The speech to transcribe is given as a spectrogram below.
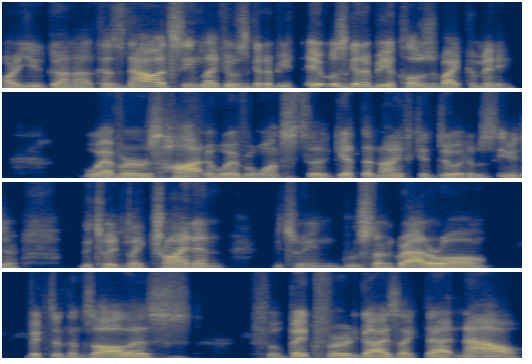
Are you gonna because now it seemed like it was gonna be it was gonna be a closer by committee. Whoever's hot whoever wants to get the ninth can do it. It was either between Blake Treinen between Brusdar Graterol Victor Gonzalez Phil Bickford guys like that. Now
